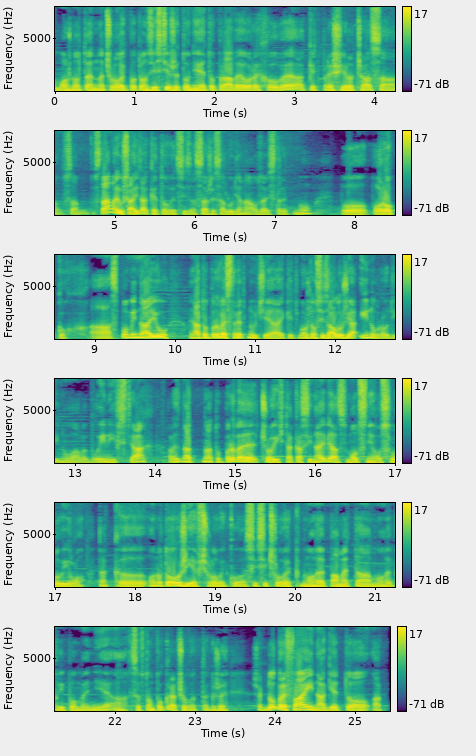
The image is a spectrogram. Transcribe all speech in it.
možno ten človek potom zistí, že to nie je to práve orechové a keď prešiel čas a sa, stávajú sa aj takéto veci zasa, že sa ľudia naozaj stretnú po, po rokoch a spomínajú na to prvé stretnutie, aj keď možno si založia inú rodinu alebo iný vzťah, ale na, na to prvé, čo ich tak asi najviac mocne oslovilo, tak e, ono to ožije v človeku. Asi si človek mnohé pamätá, mnohé pripomenie a chce v tom pokračovať. Takže však dobre, fajn, ak je to, ak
